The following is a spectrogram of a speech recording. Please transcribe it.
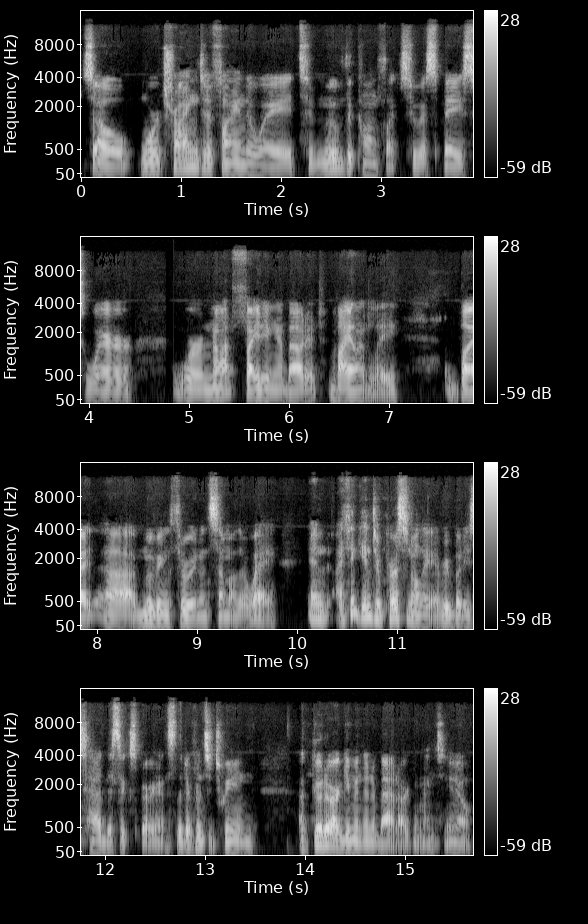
So we're trying to find a way to move the conflict to a space where we're not fighting about it violently, but uh, moving through it in some other way. And I think interpersonally, everybody's had this experience, the difference between a good argument and a bad argument. You know,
